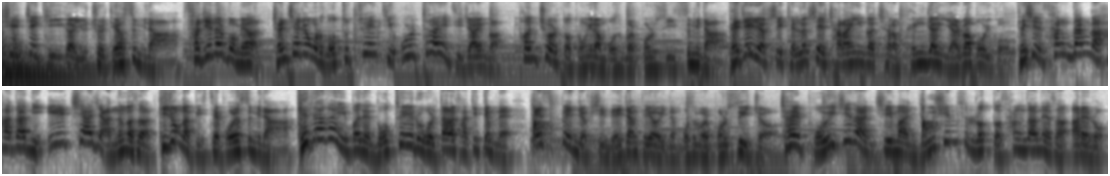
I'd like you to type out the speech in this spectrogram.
실제 기기가 유출되었습니다. 사진을 보면 전체적으로 노트 20 울트라의 디자인과 펀치홀도 동일한 모습을 볼 수 있습니다. 베젤 역시 갤럭시의 자랑인 것처럼 굉장히 얇아 보이고 대신 상단과 하단이 일치하지 않는 것은 기존과 비슷해 보였습니다. 게다가 이번에 노트의 룩을 따라갔기 때문에 S펜 역시 내장되어 있는 모습을 볼 수 있죠. 잘 보이진 않지만 유심 슬롯도 상단에서 아래로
